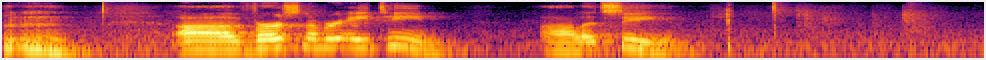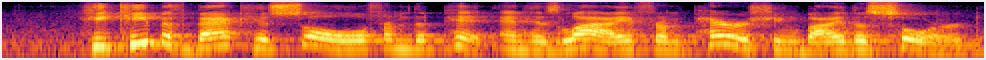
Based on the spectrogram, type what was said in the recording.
uh, verse number 18. Uh, let's see. He keepeth back his soul from the pit and his life from perishing by the sword.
